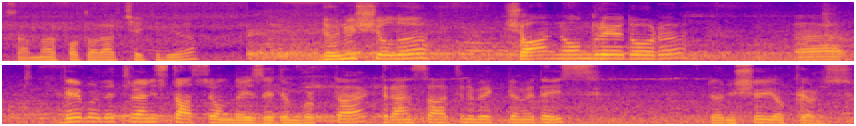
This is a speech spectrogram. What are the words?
İnsanlar fotoğraf çekiliyor. Dönüş yolu şu an Londra'ya doğru. Ee, Waverley tren istasyondayız Edinburgh'da. Tren saatini beklemedeyiz. Dönüşü yapıyoruz.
